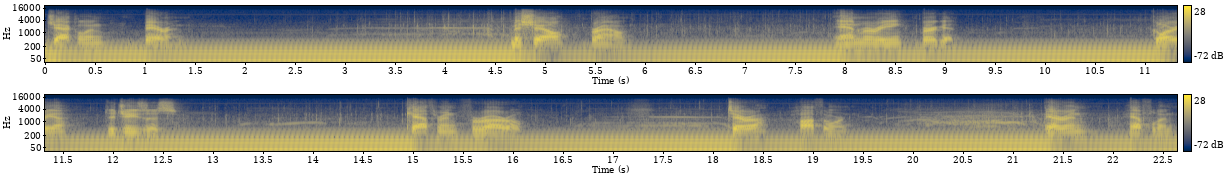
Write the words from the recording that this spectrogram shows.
Jacqueline Barron. Michelle Brown. Anne Marie Burgett. Gloria DeJesus. Catherine Ferraro. Tara Hawthorne. Aaron Heflin.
